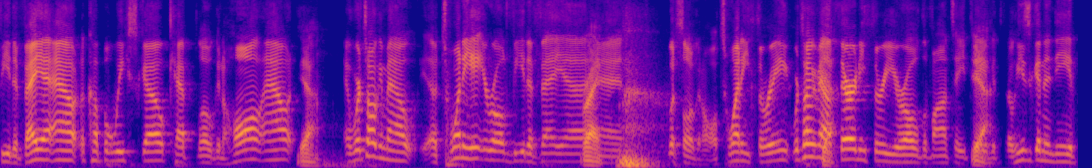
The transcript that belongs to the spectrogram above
Vita Vea out a couple weeks ago, kept Logan Hall out. Yeah. And we're talking about a 28 year old Vita Vea Right. and what's Logan Hall? 23. We're talking about 33 year old Lavonte Yeah. David. So he's going to need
